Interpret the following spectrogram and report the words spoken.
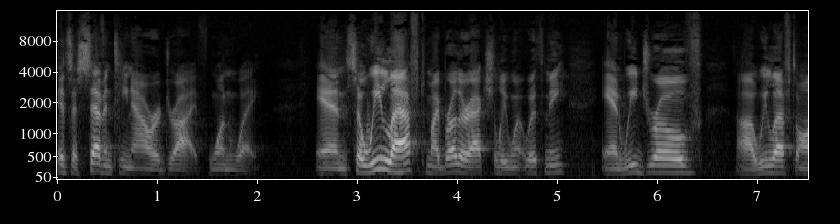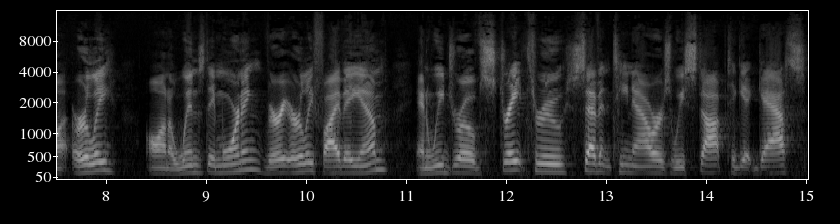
It's a 17 hour drive one way. And so we left. My brother actually went with me. And we drove, uh, we left on, early on a Wednesday morning, very early, 5 a.m. And we drove straight through 17 hours. We stopped to get gas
